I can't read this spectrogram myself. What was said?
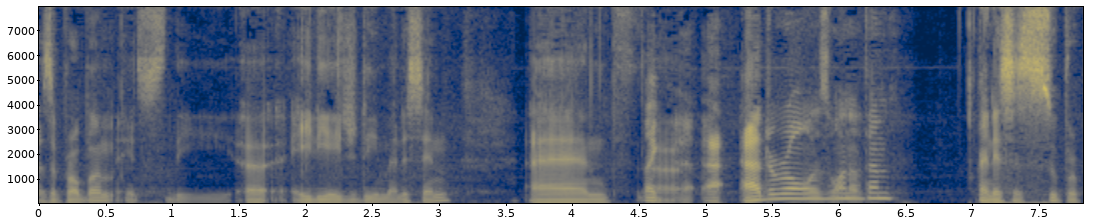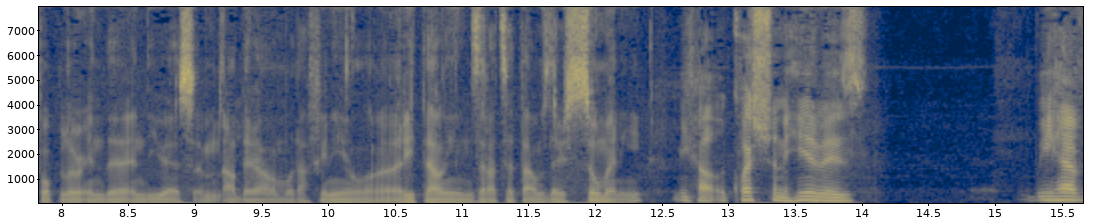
as a problem, it's the uh, ADHD medicine, and Like uh, Adderall is one of them. and this is super popular in the in the US. Um, Adderall, modafinil, uh, Ritalin, Zracetams. There's so many. Michal, the question here is we have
